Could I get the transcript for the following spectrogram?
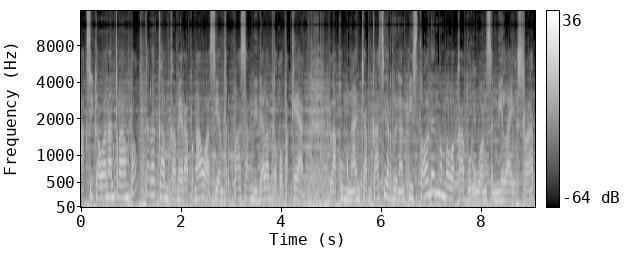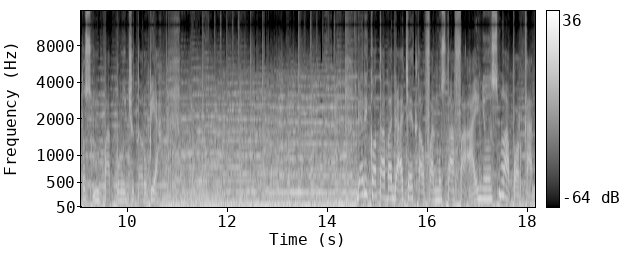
Aksi kawanan perampok terekam kamera pengawas yang terpasang di dalam toko pakaian. Pelaku mengancam kasir dengan pistol dan membawa kabur uang senilai 140 juta rupiah. Dari kota Banda Aceh, Taufan Mustafa, iNews melaporkan.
